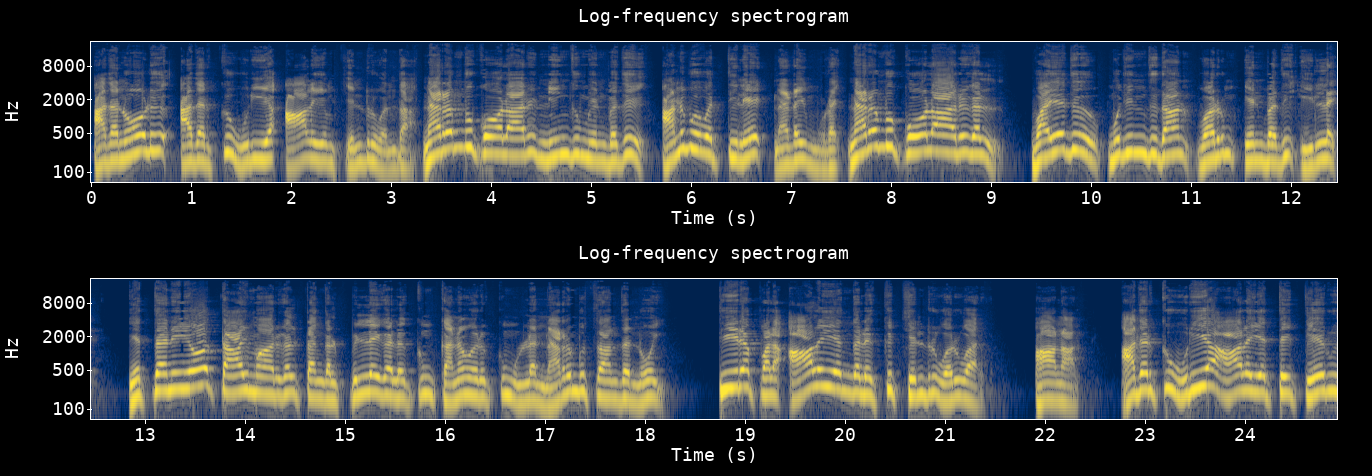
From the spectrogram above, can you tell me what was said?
அதனோடு அதற்கு உரிய ஆலயம் சென்று வந்தார். நரம்பு கோளாறு நீங்கும் என்பது அனுபவத்திலே நடைமுறை. நரம்பு கோளாறுகள் வயது முதிர்ந்துதான் வரும் என்பது இல்லை. எத்தனையோ தாய்மார்கள் தங்கள் பிள்ளைகளுக்கும் கணவருக்கும் உள்ள நரம்பு சார்ந்த நோய் தீர பல ஆலயங்களுக்கு சென்று வருவார்கள். ஆனால் அதற்கு உரிய ஆலயத்தை தேர்வு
